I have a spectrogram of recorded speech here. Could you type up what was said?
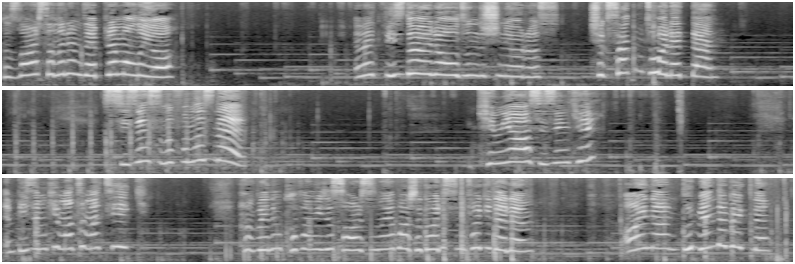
Kızlar sanırım deprem oluyor. Evet biz de öyle olduğunu düşünüyoruz. Çıksak mı tuvaletten? Sizin sınıfınız ne? Kimya sizinki? E, Bizimki matematik. Benim kafam iyice sarsılmaya başladı. Hadi sınıfa gidelim. Aynen. Dur beni de bekle.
